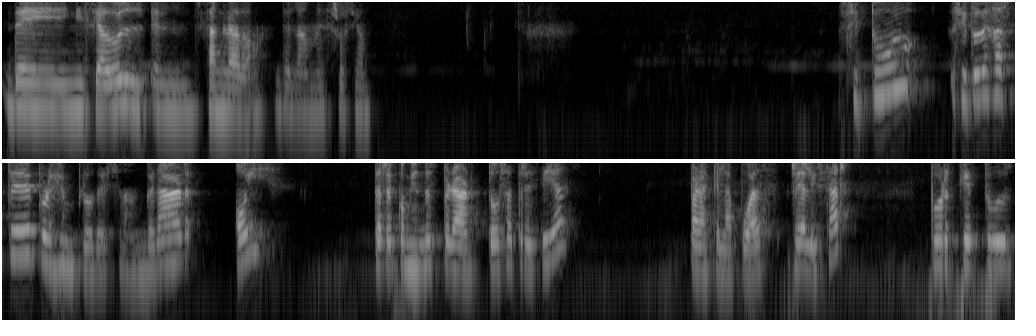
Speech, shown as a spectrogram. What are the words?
de iniciado el, el sangrado de la menstruación. Si tú si tú dejaste, por ejemplo, de sangrar hoy, te recomiendo esperar dos a tres días para que la puedas realizar, porque tus,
